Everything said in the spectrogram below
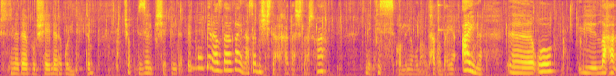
Üstüne de bu şeyleri koydum. Çok güzel bir şekilde. Bu biraz daha kaynasa pişti arkadaşlar. Ha? Nefis oluyor bunun tadı da ya. Aynı e, o e, laha,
